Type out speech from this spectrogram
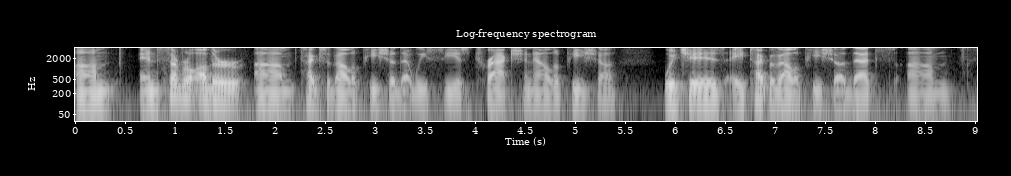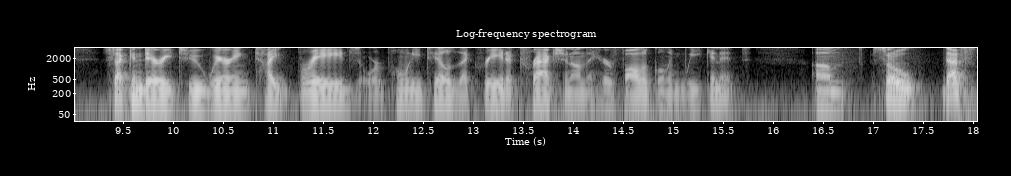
Um, and several other um, types of alopecia that we see is traction alopecia, which is a type of alopecia that's um, secondary to wearing tight braids or ponytails that create a traction on the hair follicle and weaken it. Um, so that's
